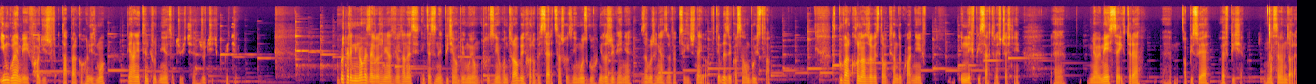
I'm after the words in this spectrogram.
Im głębiej wchodzisz w etapy alkoholizmu, generalnie tym trudniej jest oczywiście rzucić picie. Długoterminowe zagrożenia związane z intensywnym piciem obejmują uszkodzenie wątroby, choroby serca, uszkodzenie mózgu, niedożywienie, zaburzenia zdrowia psychicznego, w tym ryzyko samobójstwa. Wpływ alkoholu na zdrowie został opisany dokładniej w innych wpisach, które wcześniej e, miały miejsce i które e, opisuję we wpisie na samym dole.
